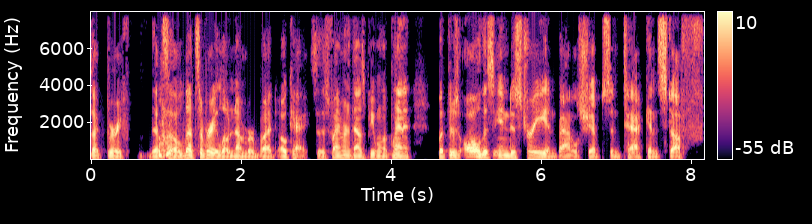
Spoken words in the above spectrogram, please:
like very that's a that's a very low number, but okay. So there's five hundred thousand people on the planet, but there's all this industry and battleships and tech and stuff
